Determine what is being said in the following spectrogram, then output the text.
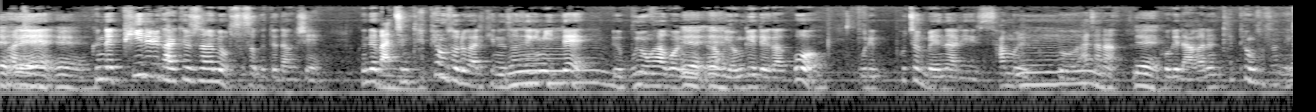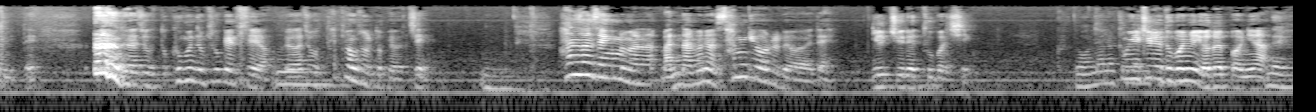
웨트판에. 예, 예. 근데 피리를 가르쳐 줄 사람이 없었어, 그때 당시에. 근데 마침 태평소를 가르치는 선생님이 음. 있대. 그 무용학원하고 예, 예. 연계돼 갖고, 우리 포천 매나리 사물 음. 그 하잖아. 네. 거기 나가는 태평소 선생님이 있대. 그래가지고 또 그분 좀 소개해 주세요. 그래가지고 태평소를 또 배웠지. 음. 한 선생님을 만나, 만나면은 3개월을 배워야 돼. 일주일에 두 번씩. 얼마나 그럼 일주일에 두 번이면 여덟 번이야. 네.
